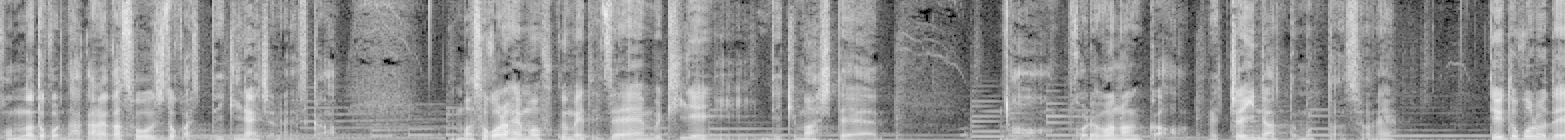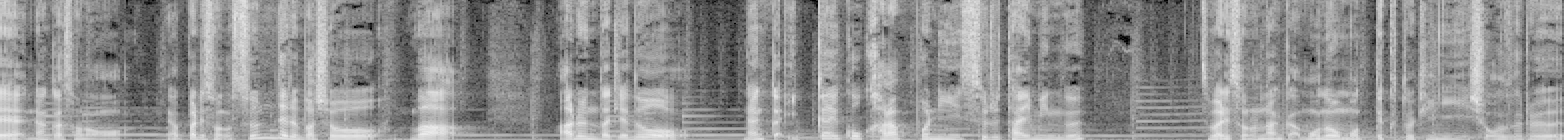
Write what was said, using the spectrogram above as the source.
こんなところなかなか掃除とかできないじゃないですか。まあそこら辺も含めて全部綺麗にできまして、ああ、これはなんかめっちゃいいなと思ったんですよね。っていうところで、なんかその、やっぱりその住んでる場所はあるんだけど、なんか一回こう空っぽにするタイミング？つまりそのなんか物を持ってくときに生ずる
